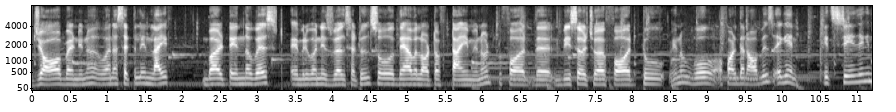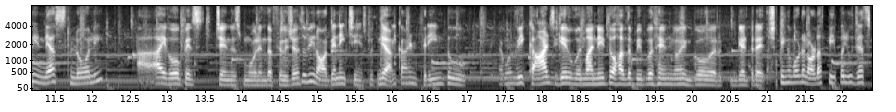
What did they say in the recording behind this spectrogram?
job and you know want to settle in life but in the west everyone is well settled so they have a lot of time you know for the research work for to you know go for their hobbies. Again it's changing in india slowly i I hope it changes more in the future It will be an organic change because Yeah. we can't bring to we can't give money to all the people and go- go get rich Think about a lot of people who just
